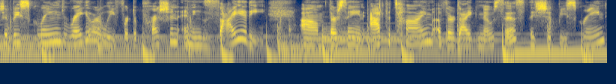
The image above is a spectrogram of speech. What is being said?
should be screened regularly for depression and anxiety. Um, they're saying at the time of their diagnosis, they should be screened,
